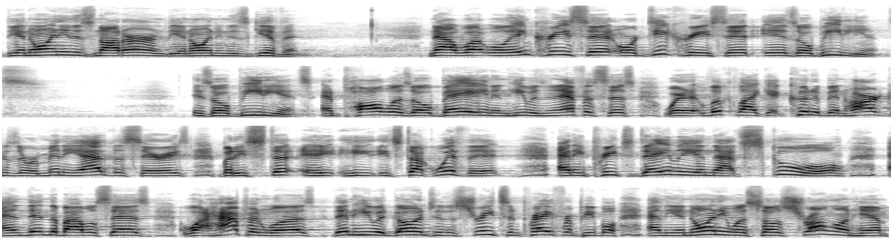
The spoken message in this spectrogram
The anointing is not earned, the anointing is given. Now, what will increase it or decrease it is obedience is obedience. And Paul was obeying, and he was in Ephesus where it looked like it could have been hard because there were many adversaries, but he, stu- he, he, he, stuck with it and he preached daily in that school. And then the Bible says what happened was then he would go into the streets and pray for people, and the anointing was so strong on him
